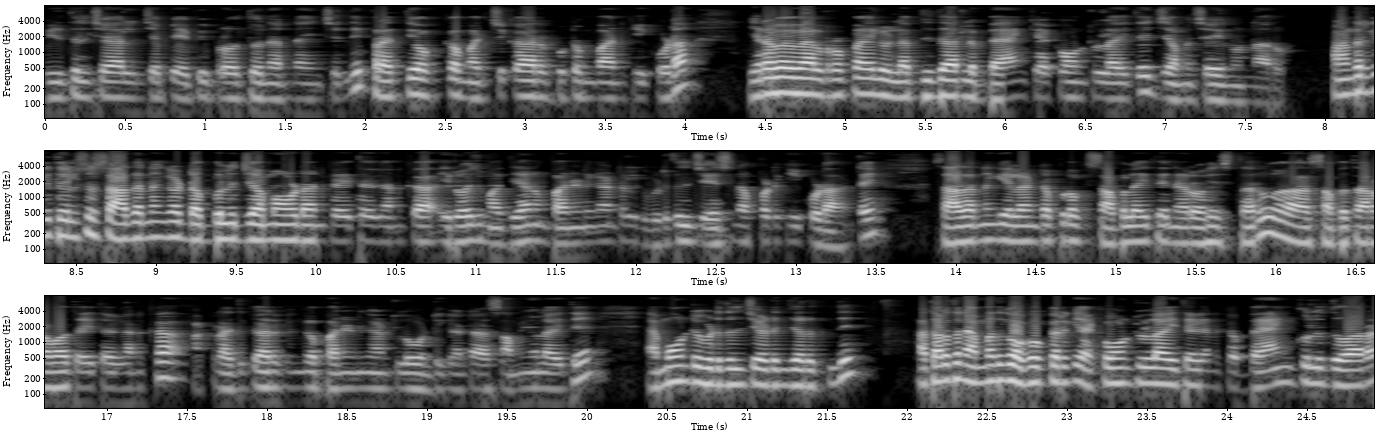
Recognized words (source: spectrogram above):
విడుదల చేయాలని చెప్పి ఏపీ ప్రభుత్వం నిర్ణయించింది. ప్రతి ఒక్క మత్స్యకార కుటుంబానికి కూడా ఇరవై వేల రూపాయలు లబ్ధిదారుల బ్యాంక్ అకౌంట్లో అయితే జమ చేయనున్నారు. అందరికీ తెలుసు సాధారణంగా డబ్బులు జమ అవడానికి అయితే కనుక ఈరోజు మధ్యాహ్నం పన్నెండు గంటలకు విడుదల చేసినప్పటికీ కూడా అంటే సాధారణంగా ఇలాంటప్పుడు ఒక సభలు అయితే నిర్వహిస్తారు. ఆ సభ తర్వాత అయితే కనుక అక్కడ అధికారికంగా పన్నెండు గంటలు ఒంటి గంట ఆ సమయంలో అయితే అమౌంట్ విడుదల చేయడం జరుగుతుంది. ఆ తర్వాత నెమ్మదిగా ఒక్కొక్కరికి అకౌంట్లో అయితే కనుక బ్యాంకుల ద్వారా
